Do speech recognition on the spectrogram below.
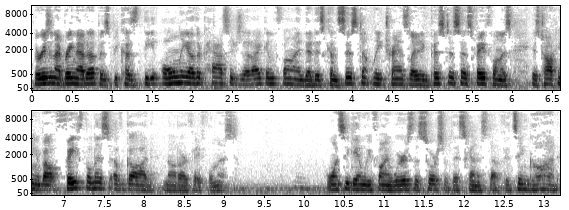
The reason I bring that up is because the only other passage that I can find that is consistently translating pistis as faithfulness is talking about faithfulness of God, not our faithfulness. Once again, we find where's the source of this kind of stuff? It's in God.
